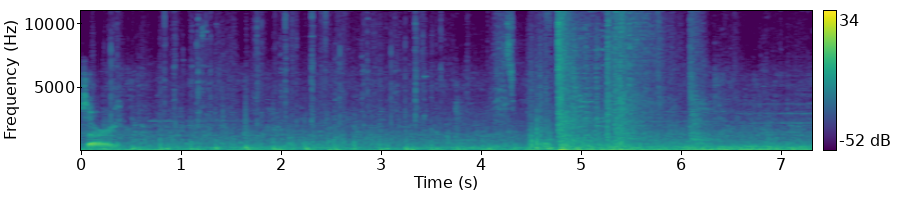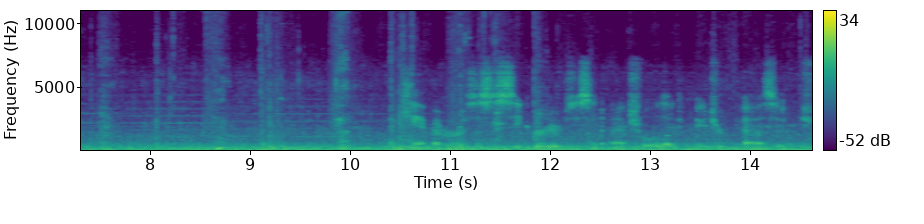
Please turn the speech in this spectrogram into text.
Sorry. I can't remember, is this a secret or is this an actual, like, major passage?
